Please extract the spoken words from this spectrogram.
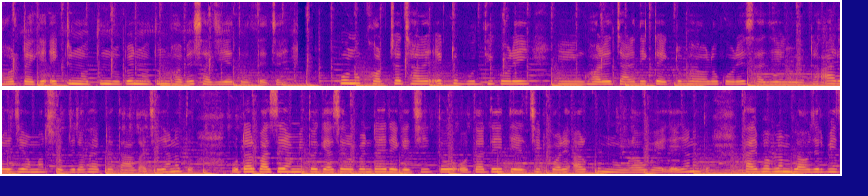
ঘরটাকে একটু নতুন রূপে নতুনভাবে সাজিয়ে তুলতে চাই। কোনো খরচা ছাড়া একটু বুদ্ধি করেই ঘরের চারিদিকটা একটু ভালো করে সাজিয়ে নেওয়াটা। আর ওই যে আমার সবজি রাখা একটা তাক আছে, জানো তো? ওটার পাশে আমি তো গ্যাসের ওপেনটাই রেখেছি, তো ওটাতেই তেল চিট পড়ে আর খুব নোংরাও হয়ে যায়, জানো তো? তাই ভাবলাম ব্লাউজের পিস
